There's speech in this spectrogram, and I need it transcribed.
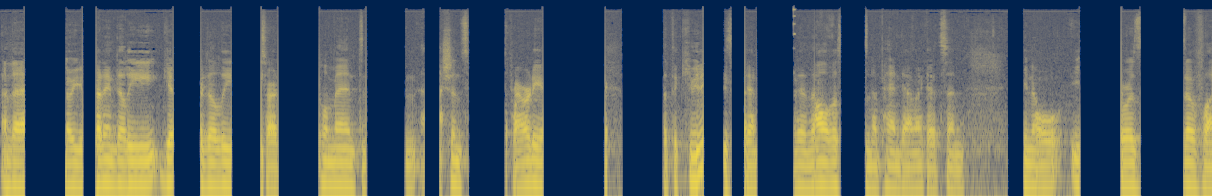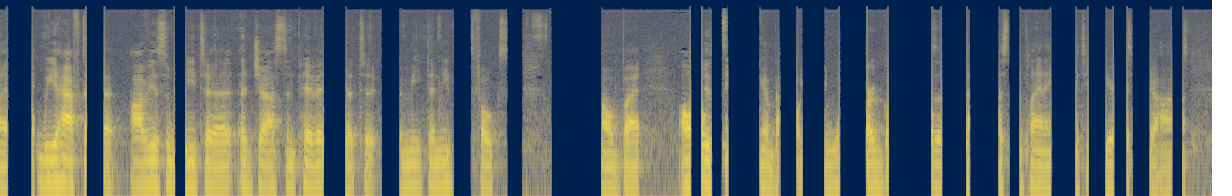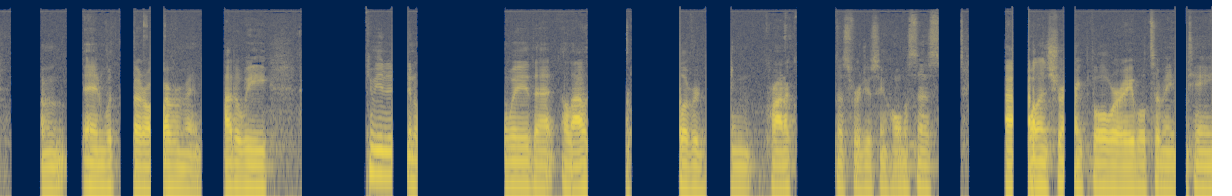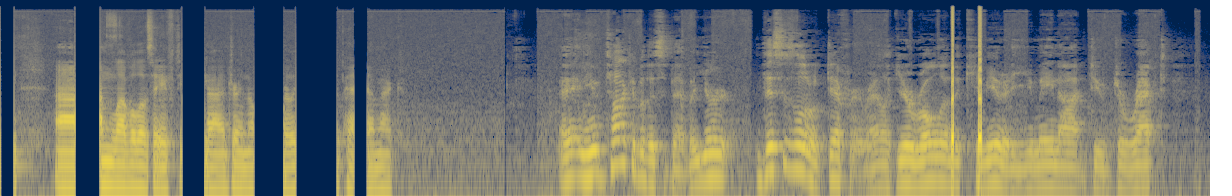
and then you know you're starting to lead, get ready to lead, start to implement and actions priority. That the community is and all of a sudden the pandemic hits, and you know there was a bit of like we have to obviously we need to adjust and pivot to, to meet the needs of folks, know, but always thinking about what our goals as planning years, um, and with the federal government, how do we community in a way that allows reducing chronic homelessness, reducing homelessness, uh, while ensuring people were able to maintain uh, some level of safety uh, during the pandemic. And you talked about this a bit, but you're this is a little different, right? Like your role in the community, you may not do direct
